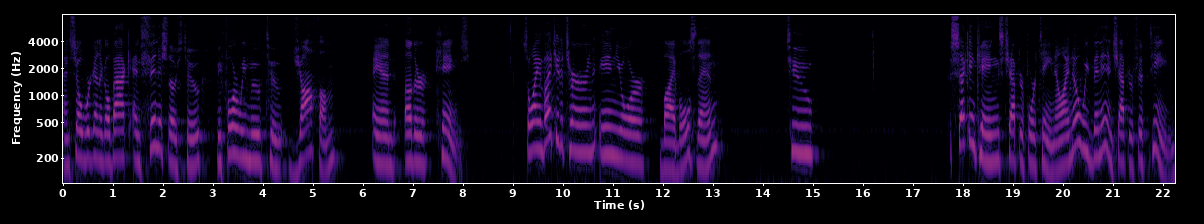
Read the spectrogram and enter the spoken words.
And so we're going to go back and finish those two before we move to Jotham and other kings. So I invite you to turn in your Bibles then to 2 Kings chapter 14. Now I know we've been in chapter 15,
